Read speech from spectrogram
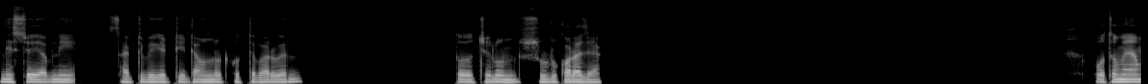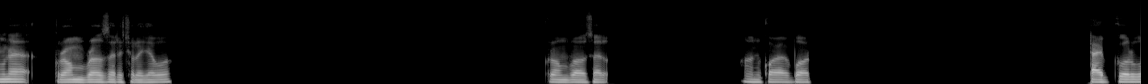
নিশ্চয়ই আপনি সার্টিফিকেটটি ডাউনলোড করতে পারবেন। তো চলুন শুরু করা যাক। প্রথমে আমরা ক্রম ব্রাউজারে চলে যাব। ক্রম ব্রাউজার অন করার পর টাইপ করব।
